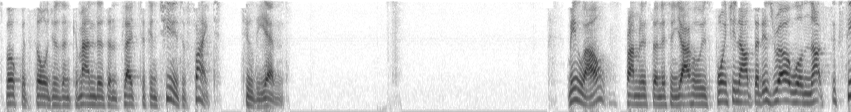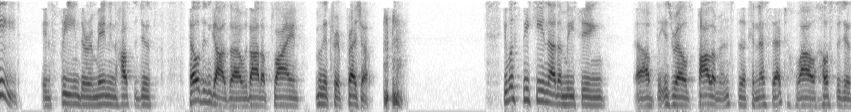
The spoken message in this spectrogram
spoke with soldiers and commanders and pledged to continue to fight till the end. Meanwhile, Prime Minister Netanyahu is pointing out that Israel will not succeed in freeing the remaining hostages held in Gaza without applying military pressure. he was speaking at a meeting of the Israel's parliament, the Knesset, while hostages'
